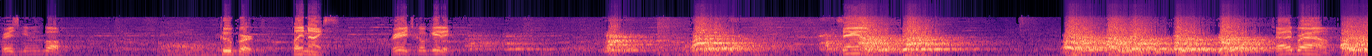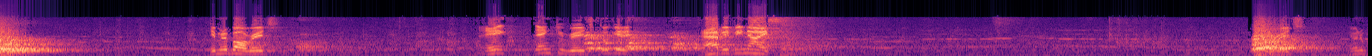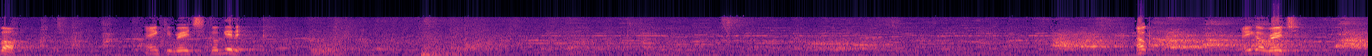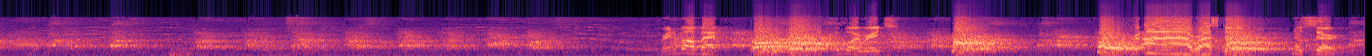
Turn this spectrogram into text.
Ridge, give me the ball. Cooper, play nice. Ridge, go get it. Sam. Charlie Brown. Give me the ball, Ridge. Hey, thank you, Ridge. Go get it. Abby, be nice. Ridge. Give me the ball. Thank you, Ridge. Go get it. Oh, there you go, Ridge. Bring the ball back. Good boy, Ridge. Ah, Roscoe. No, sir.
